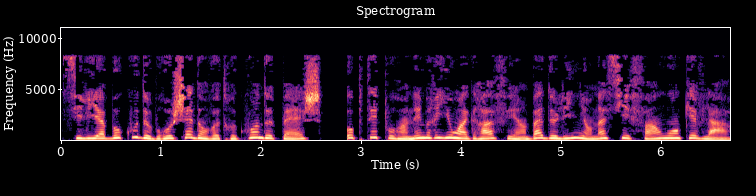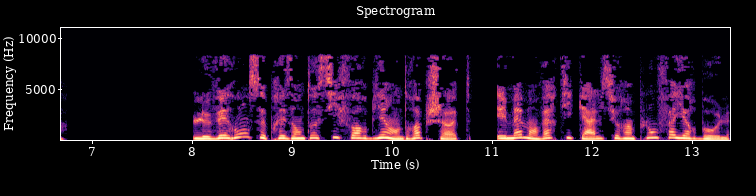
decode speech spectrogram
S'il y a beaucoup de brochets dans votre coin de pêche, optez pour un émerillon agrafe et un bas de ligne en acier fin ou en kevlar. Le verron se présente aussi fort bien en drop shot, et même en vertical sur un plomb fireball.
